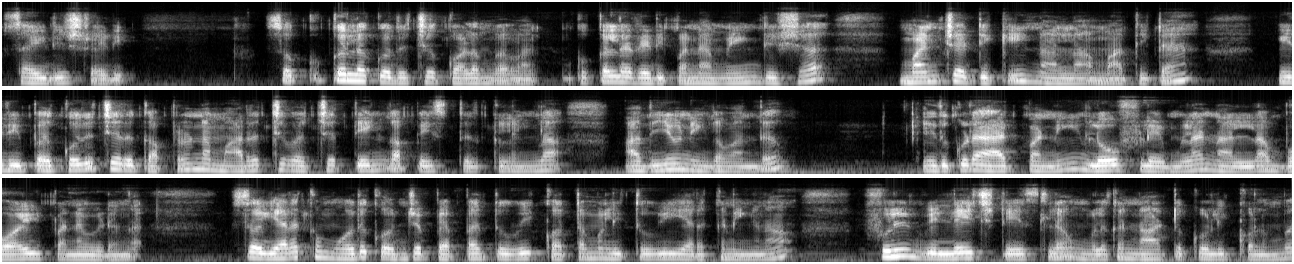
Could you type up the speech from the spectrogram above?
சைட் டிஷ் ரெடி ஸோ குக்கரில் கொதித்த குழம்ப வந் குக்கரில் ரெடி பண்ண மெயின் டிஷ்ஷை மண் சட்டிக்கு நல்லா மாற்றிட்டேன் இது இப்போ கொதித்ததுக்கப்புறம் நம்ம அரைச்சி வச்ச தேங்காய் பேஸ்ட் இருக்கு இல்லைங்களா அதையும் நீங்கள் வந்து இது கூட ஆட் பண்ணி லோ ஃப்ளேமில் நல்லா பாயில் பண்ண விடுங்க. ஸோ இறக்கும் போது கொஞ்சம் பெப்பர் தூவி கொத்தமல்லி தூவி இறக்குனீங்கன்னா ஃபுல் வில்லேஜ் டேஸ்ட்டில் உங்களுக்கு நாட்டுக்கோழி குழம்பு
